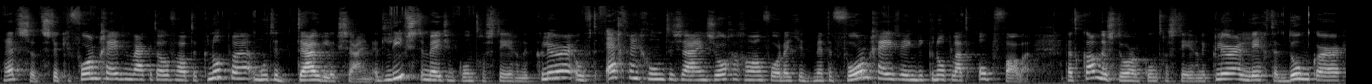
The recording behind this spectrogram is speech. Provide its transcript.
hè, dus dat stukje vormgeving waar ik het over had, de knoppen moeten duidelijk zijn. Het liefst een beetje een contrasterende kleur. Het hoeft echt geen groen te zijn. Zorg er gewoon voor dat je met de vormgeving die knop laat opvallen. Dat kan dus door een contrasterende kleur, licht en donker,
